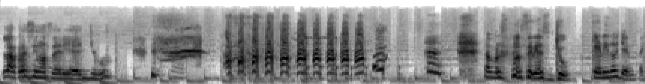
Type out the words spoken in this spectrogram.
La próxima serie es You. La próxima serie es You. Querido oyente.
